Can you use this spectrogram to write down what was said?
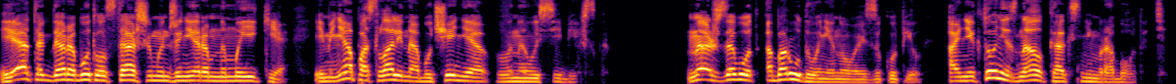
Я тогда работал старшим инженером на маяке, и меня послали на обучение в Новосибирск. Наш завод оборудование новое закупил, а никто не знал, как с ним работать.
